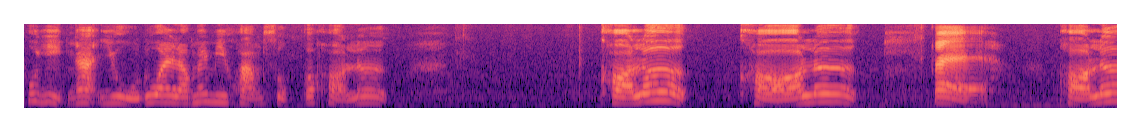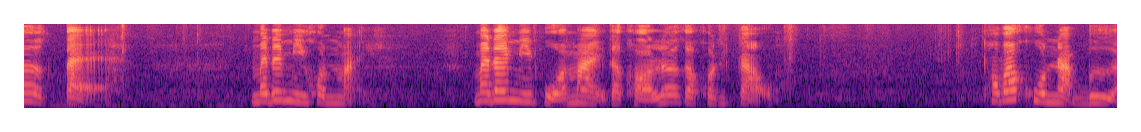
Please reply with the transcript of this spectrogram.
ผู้หญิงอะอยู่ด้วยแล้วไม่มีความสุขก็ขอเลิก ขอเลิก ขอเลิก แต่ ขอเลิกแต่ ไม่ได้มีคนใหม่ ไม่ได้มีผัวใหม่ แต่ขอเลิกกับคนเก่า เพราะว่าคุณอะเบื่อ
